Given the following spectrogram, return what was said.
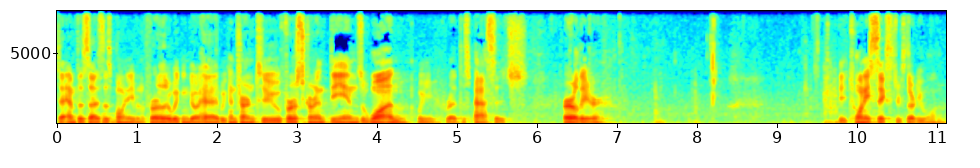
to emphasize this point even further, we can go ahead, we can turn to 1 Corinthians 1. We read this passage earlier. It'll be 26 through 31.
